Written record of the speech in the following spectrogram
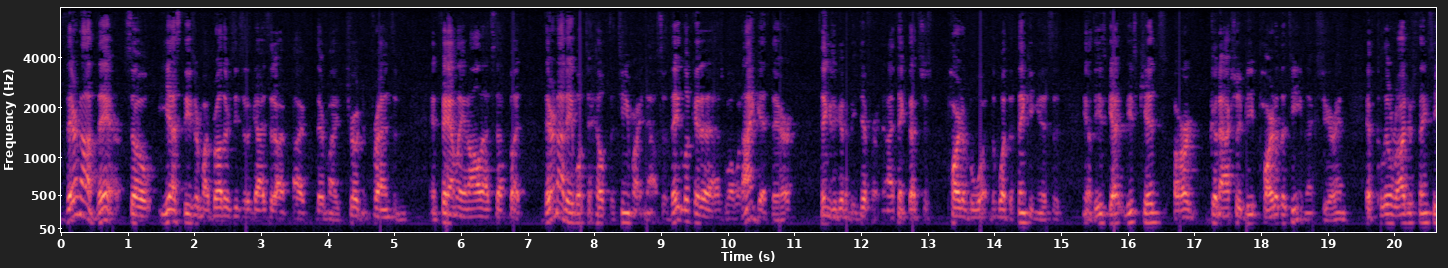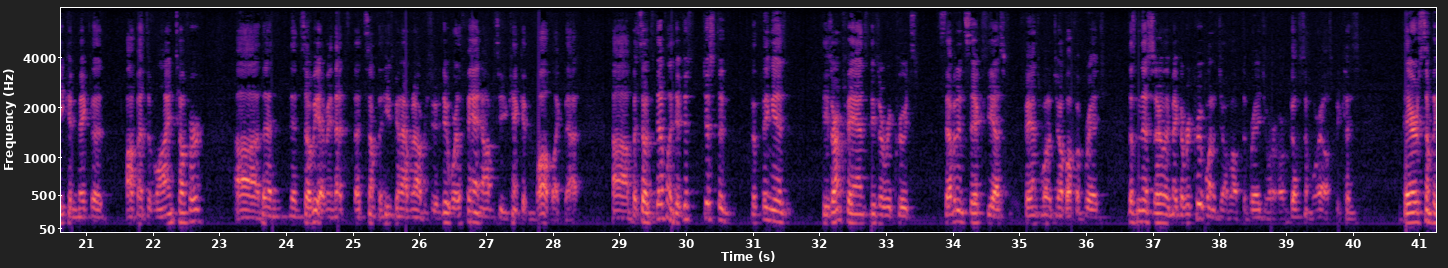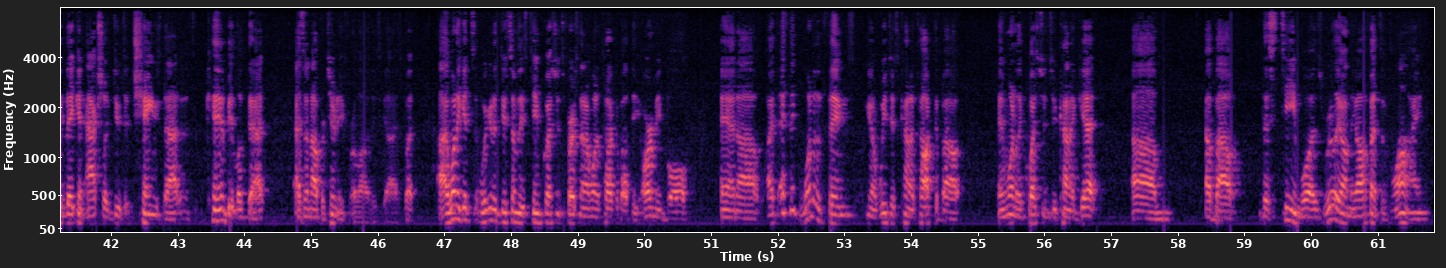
they're not there. So yes, these are my brothers. These are the guys that I, I they're my Trojan friends and and family and all that stuff. But they're not able to help the team right now. So they look at it as well. When I get there, things are going to be different. And I think that's just part of what the, what the thinking is that you know these guys, these kids are going to actually be part of the team next year. And if Khaliel Rodgers thinks he can make the offensive line tougher, uh, then then so be. I mean that's that's something he's going to have an opportunity to do. Where the fan, obviously, you can't get involved like that. Uh, but so it's definitely just just the the thing is these aren't fans; these are recruits. Seven and six, yes, fans want to jump off a bridge. Doesn't necessarily make a recruit want to jump off the bridge or, or go somewhere else because there's something they can actually do to change that, and it can be looked at as an opportunity for a lot of these guys. But I want to get to, we're going to do some of these team questions first, and I want to talk about the Army Bowl. And uh, I, I think one of the things you know we just kind of talked about, and one of the questions you kind of get um, about this team was really on the offensive line.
